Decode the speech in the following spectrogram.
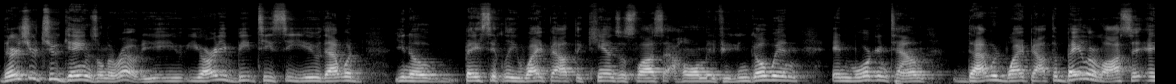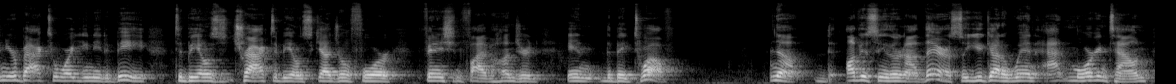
There's your two games on the road. You, you, you already beat TCU. That would, you know, basically wipe out the Kansas loss at home. And if you can go win in Morgantown, that would wipe out the Baylor loss. And you're back to where you need to be to be on track, to be on schedule for finishing 500 in the Big 12. Now, obviously, they're not there, so you got to win at Morgantown.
